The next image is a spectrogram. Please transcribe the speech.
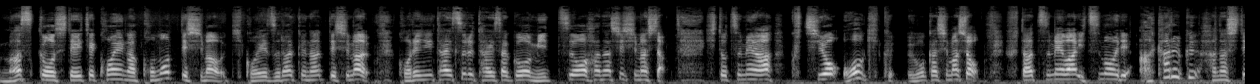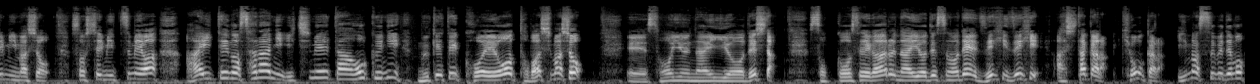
マスクをしていて声がこもってしまう、聞こえづらくなってしまう。これに対する対策を3つお話ししました。1つ目は、口を大きく動かしましょう。2つ目はいつもより明るく話してみましょう。そして3つ目は、相手のさらに1メーター奥に向けて声を飛ばしましょう。えー、そういう内容でした。即効性がある内容ですので、ぜひぜひ明日から、今日から、今すぐでも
